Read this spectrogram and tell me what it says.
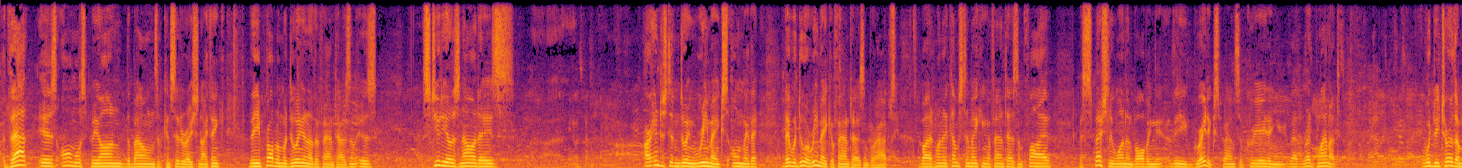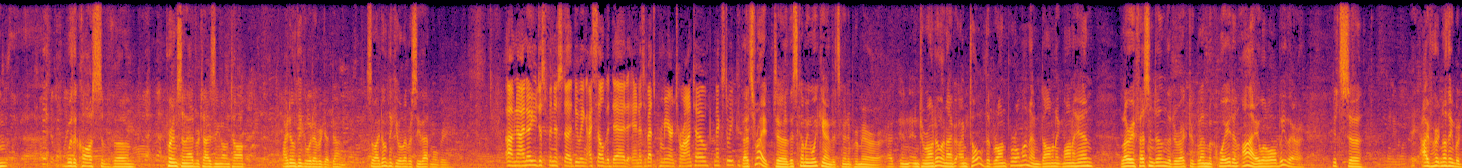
That is almost beyond the bounds of consideration. I think the problem with doing another Phantasm is studios nowadays are interested in doing remakes only. They they would do a remake of Phantasm perhaps, but when it comes to making a Phantasm 5, especially one involving the, the great expense of creating that red planet, would deter them with the costs of um, prints and advertising on top. I don't think it would ever get done. So I don't think you'll ever see that movie. Um, now I know you just finished uh, doing I Sell the Dead, and it's about to premiere in Toronto next week. That's right. Uh, this coming weekend, it's going to premiere at, in, in Toronto, and I'm, I'm told that Ron Perlman and Dominic Monaghan, Larry Fessenden, the director Glenn McQuaid, and I will all be there. It's uh, I've heard nothing but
